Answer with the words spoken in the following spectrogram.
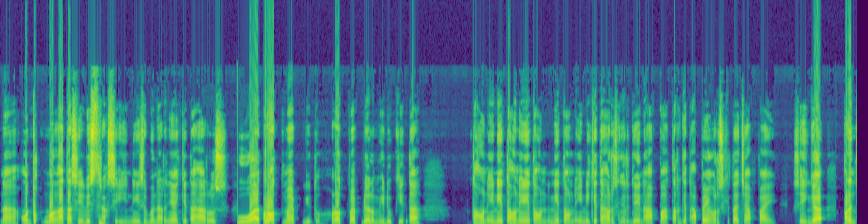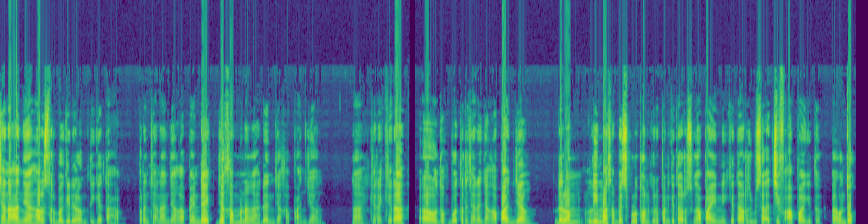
Nah, untuk mengatasi distraksi ini sebenarnya kita harus buat roadmap gitu. Roadmap dalam hidup kita tahun ini, tahun ini, tahun ini, tahun ini kita harus ngerjain apa, target apa yang harus kita capai. Sehingga perencanaannya harus terbagi dalam tiga tahap. Perencanaan jangka pendek, jangka menengah, dan jangka panjang. Nah, kira-kira uh, untuk buat rencana jangka panjang dalam 5 sampai 10 tahun ke depan kita harus ngapain nih? Kita harus bisa achieve apa gitu. Uh, untuk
